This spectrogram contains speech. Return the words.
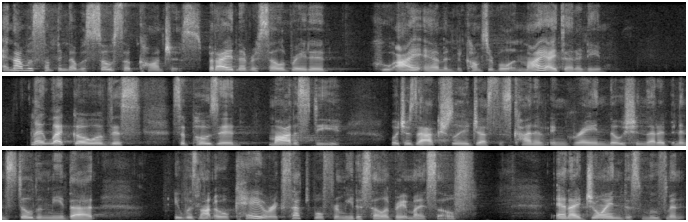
And that was something that was so subconscious, but I had never celebrated who I am and been comfortable in my identity. And I let go of this supposed modesty, which was actually just this kind of ingrained notion that had been instilled in me that it was not okay or acceptable for me to celebrate myself. And I joined this movement.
